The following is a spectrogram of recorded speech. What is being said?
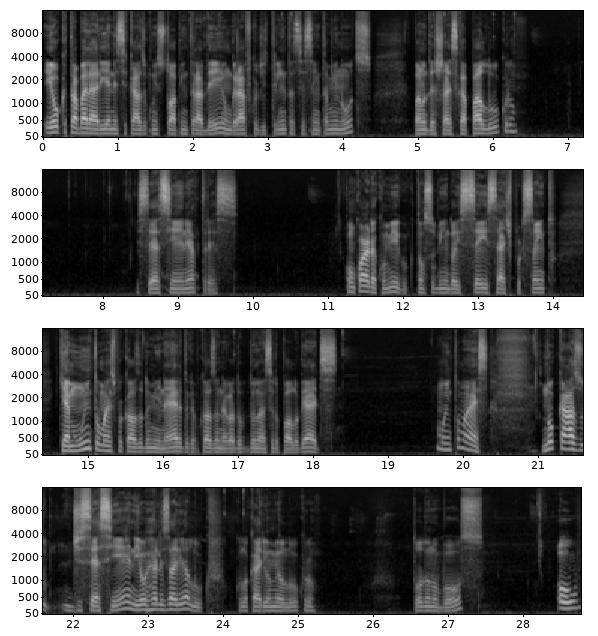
Eu que trabalharia nesse caso com stop intraday, um gráfico de 30 a 60 minutos, para não deixar escapar lucro. E CSN a 3. Concorda comigo que estão subindo aí 6, 7%? que é muito mais por causa do minério do que por causa do negócio do, do lance do Paulo Guedes? Muito mais. No caso de CSN, eu realizaria lucro. Colocaria o meu lucro todo no bolso. Ou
